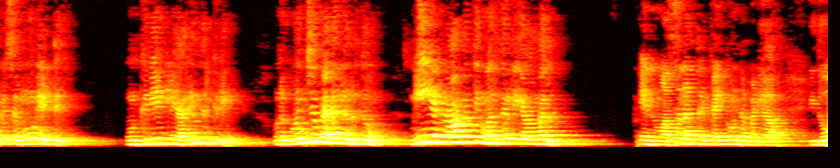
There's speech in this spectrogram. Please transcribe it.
விஷயம் மூணு எட்டு. உன் கிரியைகளை அறிந்திருக்கிறேன். உனக்கு கொஞ்சம் பலன் இருந்தும் நீ என் நாமத்தை மறுதலியாமல் என் வசனத்தை கை கொண்டபடியா? இதோ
